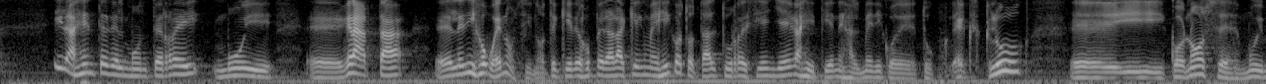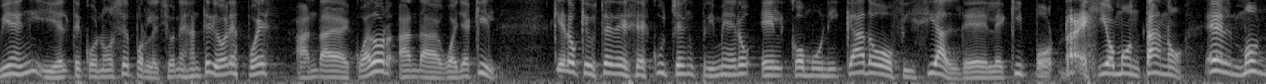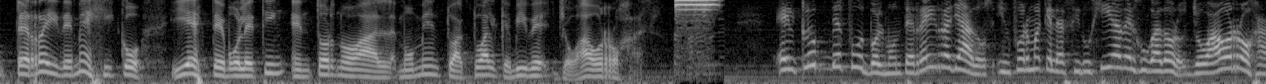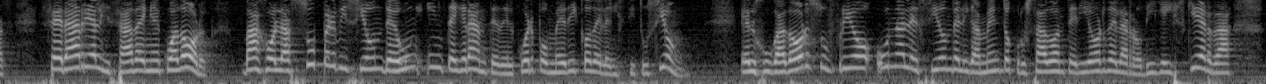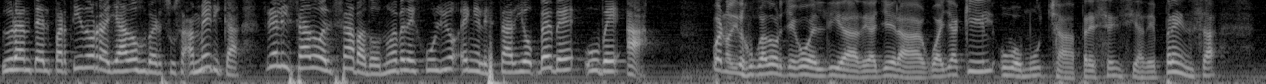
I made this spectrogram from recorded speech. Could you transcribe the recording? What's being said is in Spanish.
Y la gente del Monterrey, muy eh, grata, eh, le dijo, bueno, si no te quieres operar aquí en México, total, tú recién llegas y tienes al médico de tu ex club eh, y conoces muy bien y él te conoce por lesiones anteriores, pues anda a Ecuador, anda a Guayaquil. Quiero que ustedes escuchen primero el comunicado oficial del equipo regiomontano, el Monterrey de México, y este boletín en torno al momento actual que vive Joao Rojas. El Club de Fútbol Monterrey Rayados informa que la cirugía del jugador Joao Rojas será realizada en Ecuador, bajo la supervisión de un integrante del cuerpo médico de la institución. El jugador sufrió una lesión de ligamento cruzado anterior de la rodilla izquierda durante el partido Rayados versus América, realizado el sábado 9 de julio en el estadio BBVA. Bueno, y el jugador llegó el día de ayer a Guayaquil, hubo mucha presencia de prensa,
